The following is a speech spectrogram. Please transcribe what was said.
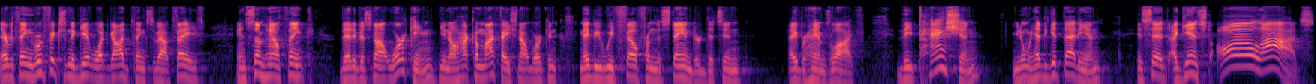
everything. We're fixing to get what God thinks about faith, and somehow think that if it's not working, you know, how come my faith's not working? Maybe we fell from the standard that's in Abraham's life. The passion, you know, we had to get that in. It said, against all odds,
